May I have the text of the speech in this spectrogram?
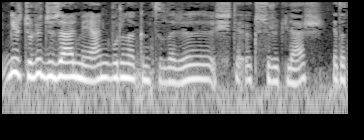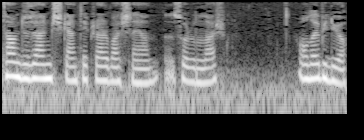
bir türlü düzelmeyen burun akıntıları, işte öksürükler ya da tam düzelmişken tekrar başlayan e, sorunlar olabiliyor.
